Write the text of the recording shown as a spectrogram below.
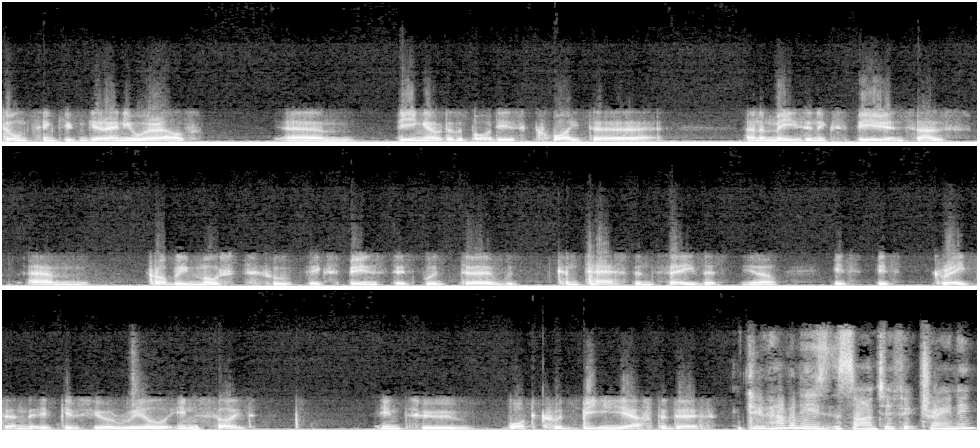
don't think you can get anywhere else. Um, being out of the body is quite a, an amazing experience, as um, probably most who've experienced it would uh, would contest and say that you know it's it's great and it gives you a real insight into what could be after death. Do you have any scientific training?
